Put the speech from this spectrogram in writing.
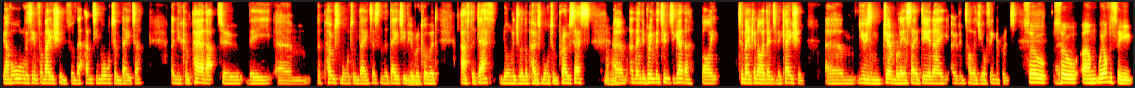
You have all this information for the ante-mortem data. And you compare that to the um, the post mortem data, so the data you've Mhm. recovered after death, normally during the post mortem process, Mhm. um, and then you bring the two together by to make an identification um, using generally, I say, DNA, odontology, or fingerprints. So, so um, we obviously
